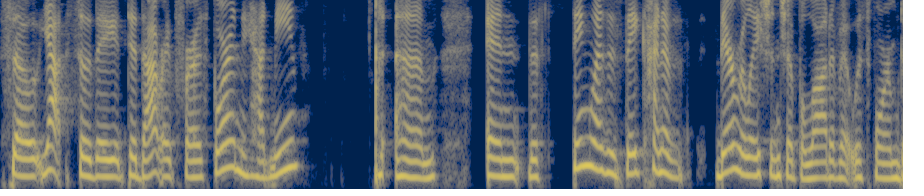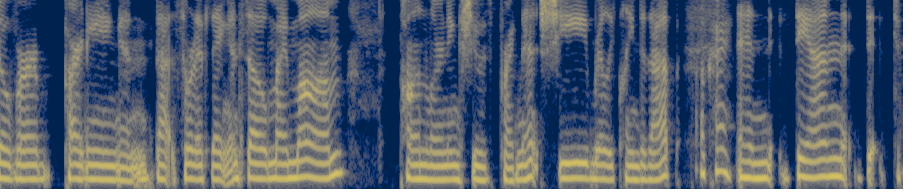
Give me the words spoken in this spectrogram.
So yeah, so they did that right before I was born. They had me. Um, and the thing was, is they kind of their relationship. A lot of it was formed over partying and that sort of thing. And so my mom, upon learning she was pregnant, she really cleaned it up. Okay. And Dan d- d-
